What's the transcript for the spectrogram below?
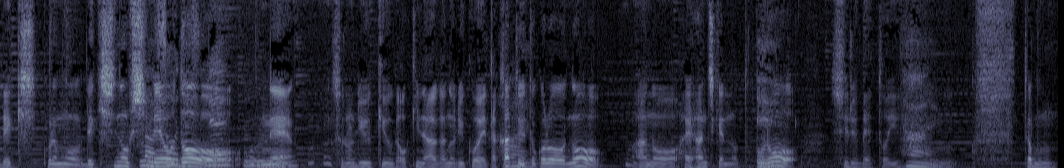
歴史これも歴史の節目をどうね、まあ、ねその琉球が沖縄が乗り越えたかというところの,、あの廃藩置県のところをシルベという、はい、多分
